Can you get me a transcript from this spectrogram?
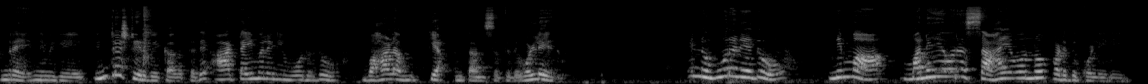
ಅಂದ್ರೆ ನಿಮಗೆ ಇಂಟ್ರೆಸ್ಟ್ ಇರಬೇಕಾಗುತ್ತದೆ. ಆ ಟೈಮಲ್ಲಿ ನೀವು ಓದೋದು ಬಹಳ ಮುಖ್ಯ ಅಂತ ಅನಿಸುತ್ತದೆ. ಒಳ್ಳೆಯದು. ಇನ್ನು ಮೂರನೆಯದು ನಿಮ್ಮ ಮನೆಯವರ ಸಹಾಯವನ್ನು ಪಡೆದುಕೊಳ್ಳಿರಿ.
